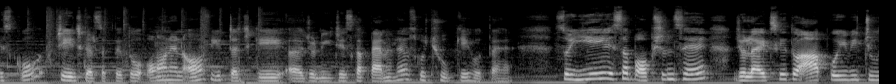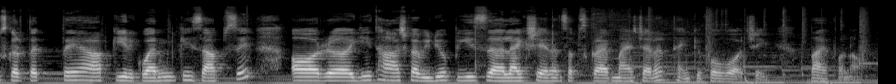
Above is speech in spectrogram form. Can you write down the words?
इसको चेंज कर सकते हैं। तो ऑन एंड ऑफ़ ये टच के जो नीचे इसका पैनल है, उसको छू के होता है। सो ये सब ऑप्शन है जो लाइट्स के। तो आप कोई भी चूज़ कर सकते हैं आपकी रिक्वायरमेंट के हिसाब से। और ये था आज का video please like share and subscribe my channel thank you for watching bye for now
